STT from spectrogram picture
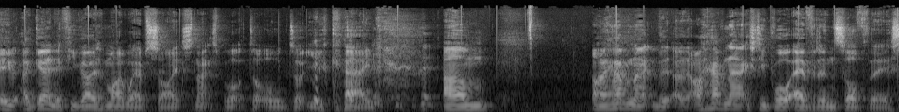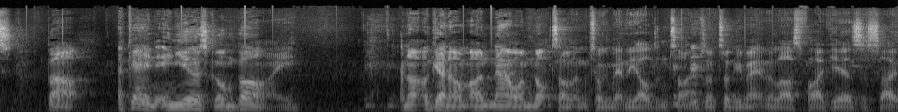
i again, if you go to my website snackspot.org.uk, um, I haven't I haven't actually brought evidence of this, but again, in years gone by. And again, I'm, I'm now I'm not talking, I'm talking about the olden times. I'm talking about in the last five years or so.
